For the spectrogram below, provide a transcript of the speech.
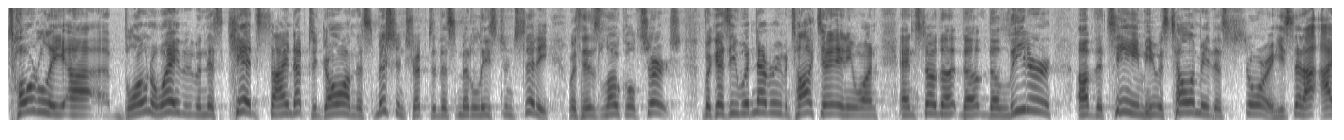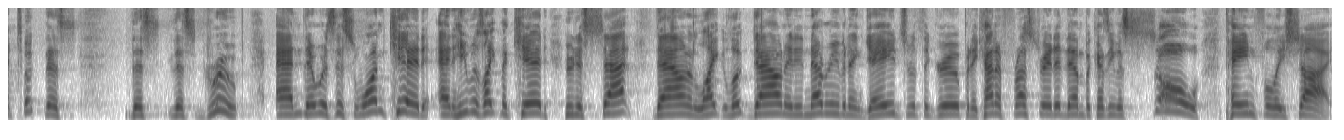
totally uh, blown away when this kid signed up to go on this mission trip to this Middle Eastern city with his local church because he would never even talk to anyone. And so the, the, the leader of the team, he was telling me this story. He said, I, I took this this, this group, and there was this one kid, and he was like the kid who just sat down and like looked down, and he never even engaged with the group, and he kind of frustrated them because he was so painfully shy.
